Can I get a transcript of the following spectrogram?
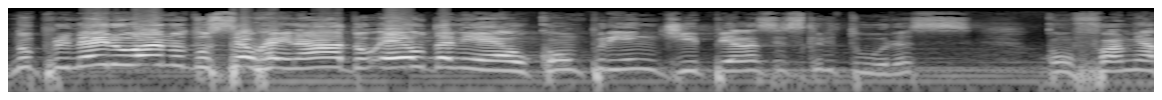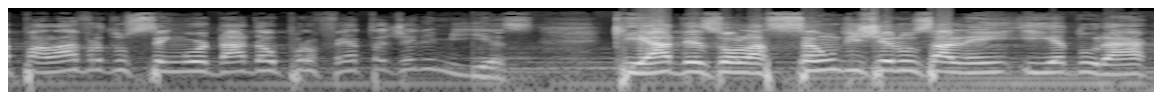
No primeiro ano do seu reinado, eu, Daniel, compreendi pelas Escrituras, conforme a palavra do Senhor dada ao profeta Jeremias, que a desolação de Jerusalém ia durar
